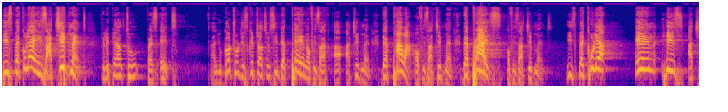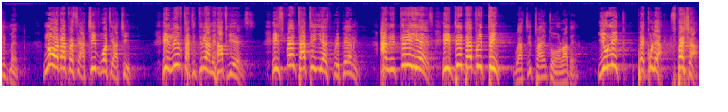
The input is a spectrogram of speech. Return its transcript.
He's peculiar in his achievement. Philippians 2, verse 8. And you go through the scriptures, you see the pain of his achievement, the power of his achievement, the price of his achievement. He's peculiar in his achievement. No other person achieved what he achieved. He lived 33 and a half years. He spent 30 years preparing. And in three years, he did everything. We are still trying to unravel. Unique, peculiar, special,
